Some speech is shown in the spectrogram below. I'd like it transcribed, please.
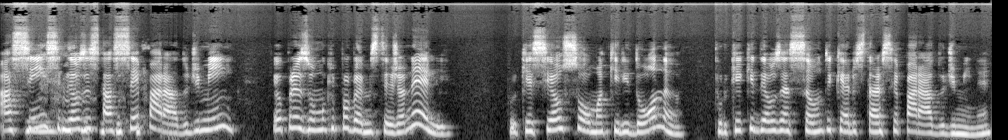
Assim, se Deus está separado de mim, eu presumo que o problema esteja nele. Porque se eu sou uma queridona, por que, que Deus é santo e quer estar separado de mim, né?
